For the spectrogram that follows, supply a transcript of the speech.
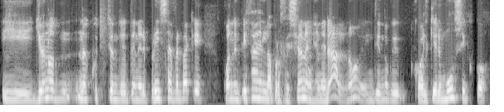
Y yo no, no, es cuestión de tener prisa, es verdad que cuando empiezas en la profesión en general, ¿no? Entiendo que cualquier músico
